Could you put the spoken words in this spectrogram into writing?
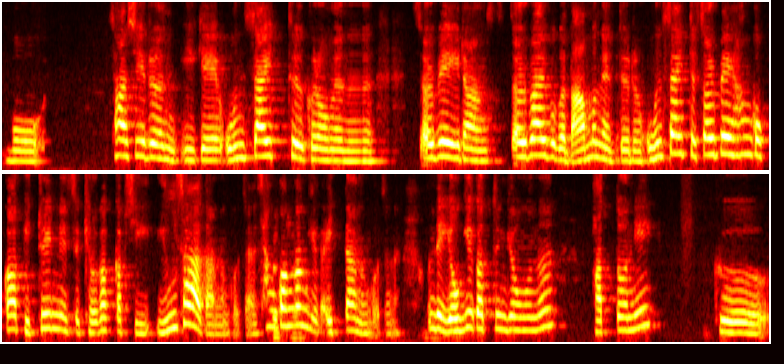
뭐 사실은 이게 on-site 그러면은 survey랑 survive가 남은 애들은 on-site survey 한 것과 betweenness 결과값이 유사하다는 거잖아요. 상관관계가 있다는 거잖아요. 근데 여기 같은 경우는 봤더니 그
